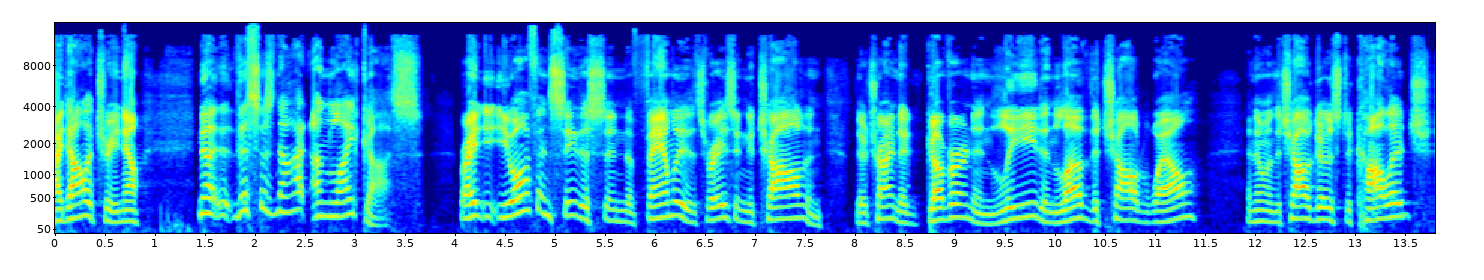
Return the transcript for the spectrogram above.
idolatry. Now, now this is not unlike us right? You often see this in a family that's raising a child and they're trying to govern and lead and love the child well. And then when the child goes to college,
